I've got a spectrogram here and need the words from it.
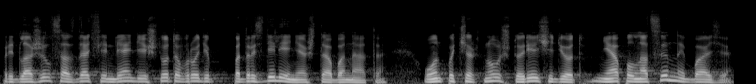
предложил создать в Финляндии что-то вроде подразделения штаба НАТО. Он подчеркнул, что речь идет не о полноценной базе,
